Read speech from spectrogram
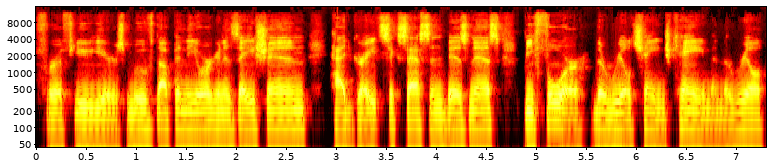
for a few years. Moved up in the organization, had great success in business before the real change came and the real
